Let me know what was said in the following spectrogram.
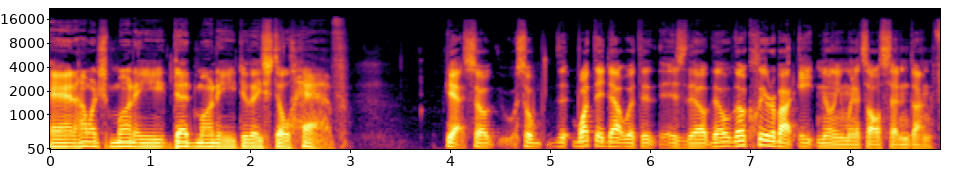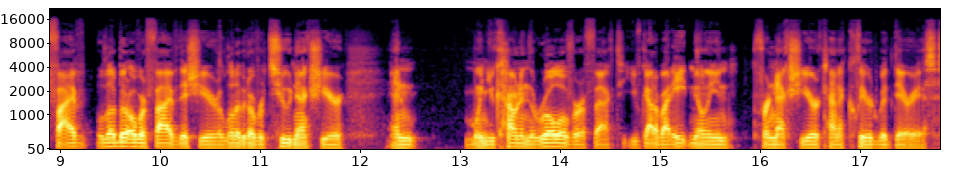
And how much money, dead money, do they still have? Yeah, so so th- what they dealt with is they'll, they'll they'll clear about eight million when it's all said and done. Five, a little bit over five this year, a little bit over two next year, and when you count in the rollover effect, you've got about eight million for next year, kind of cleared with Dareus.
